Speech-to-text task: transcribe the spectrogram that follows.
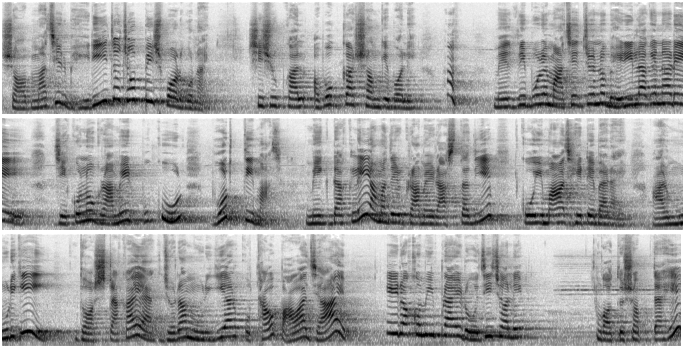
সব মাছের ভেড়িই তো চব্বিশ পরগনায়। শিশুকাল অবজ্ঞার সঙ্গে বলে "হুঁ, মেদিনীপুরে মাছের জন্য ভেরি লাগে না রে। যে কোনো গ্রামের পুকুর, ভর্তি মাছ। মেঘ ডাকলেই আমাদের গ্রামের রাস্তা দিয়ে কই মাছ হেঁটে বেড়ায়। আর মুরগি? দশ টাকায় এক জোড়া মুরগি আর কোথাও পাওয়া যায়? এই রকমই প্রায় রোজই চলে। গত সপ্তাহে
